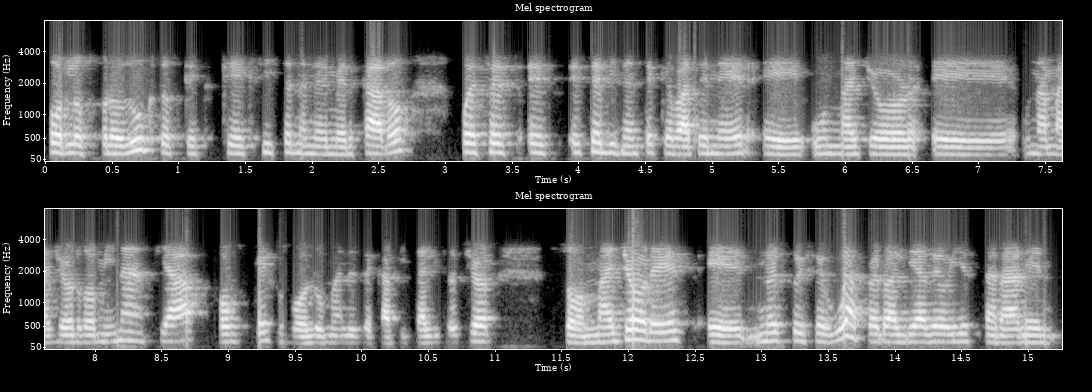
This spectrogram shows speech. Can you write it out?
por los productos que, que, existen en el mercado, pues es, es, es evidente que va a tener eh, un mayor, eh, una mayor dominancia porque sus volúmenes de capitalización son mayores. Eh, no estoy segura, pero al día de hoy estarán en,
